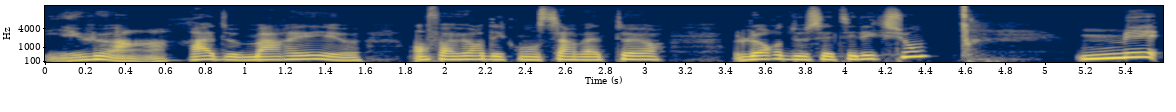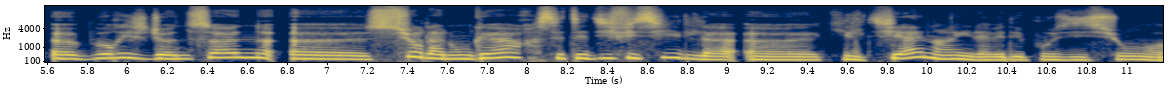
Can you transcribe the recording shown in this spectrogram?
Il y a eu un raz de marée en faveur des conservateurs lors de cette élection. Mais euh, Boris Johnson, euh, sur la longueur, c'était difficile euh, qu'il tienne. hein. Il avait des positions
